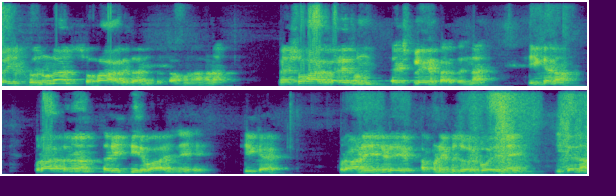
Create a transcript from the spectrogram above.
ਬਈ ਤੁਹਾਨੂੰ ਨਾ ਸੁਹਾਗ ਦਾ ਨਹੀਂ ਪਤਾ ਹੋਣਾ, ਹਨਾ? ਮੈਂ ਸੁਹਾਗ ਬਾਰੇ ਤੁਹਾਨੂੰ ਐਕਸਪਲੇਨ ਕਰ ਦਿੰਦਾ। ਠੀਕ ਹੈ ਨਾ? ਪੁਰਾਤਨ ਰੀਤੀ ਰਿਵਾਜ ਨੇ ਇਹ। ਠੀਕ ਹੈ? ਪੁਰਾਣੇ ਜਿਹੜੇ ਆਪਣੇ ਬਜ਼ੁਰਗ ਹੋਏ ਨੇ, ਠੀਕ ਹੈ ਨਾ?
